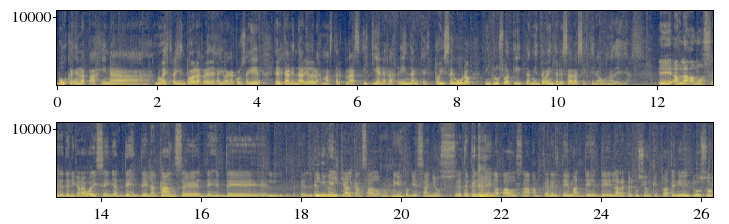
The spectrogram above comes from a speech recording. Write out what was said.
busquen en la página nuestra y en todas las redes, ahí van a conseguir el calendario de las masterclass y quienes las brindan, que estoy seguro que incluso a ti también te va a interesar asistir a una de ellas. Eh, hablábamos eh, de Nicaragua Diseña desde el alcance, desde el, nivel que ha alcanzado en estos 10 años. Eh, te pedía en la pausa ampliar el tema desde la repercusión que esto ha tenido incluso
